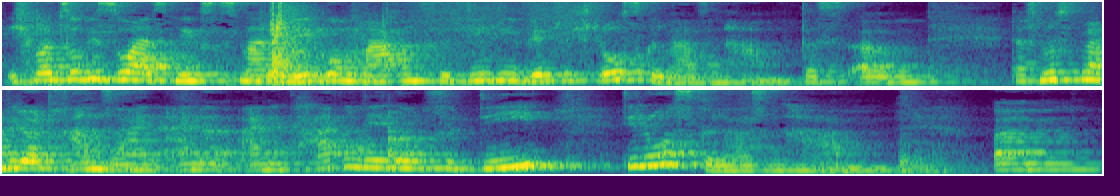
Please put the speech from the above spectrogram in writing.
Ich wollte sowieso als nächstes mal eine Legung machen für die, die wirklich losgelassen haben. Das, ähm, das müsste mal wieder dran sein. Eine, eine Kartenlegung für die, die losgelassen haben. Ähm,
